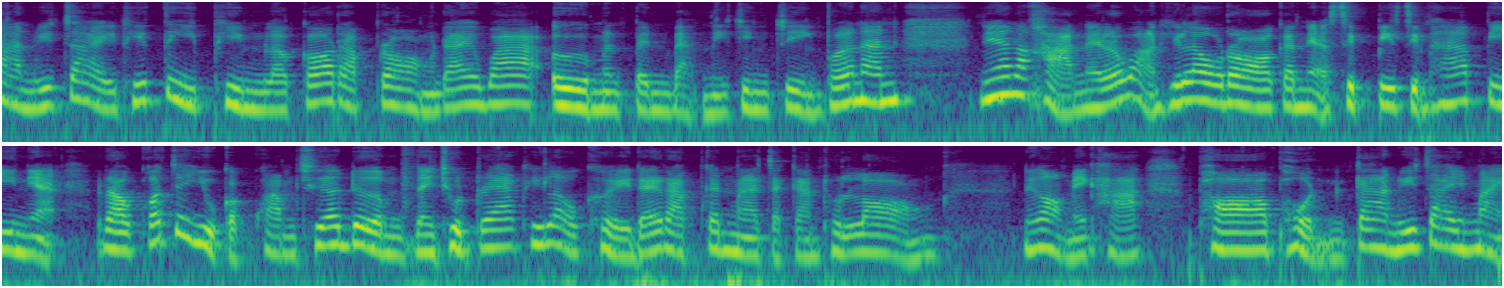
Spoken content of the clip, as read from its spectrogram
การวิจัยที่ตีพิมพ์ แล้วก็รับรองได้ว่า เออ มันเป็นแบบนี้จริง ๆ เพราะฉะนั้นเนี่ยแหละค่ะ ในระหว่างที่เรารอกันเนี่ยสิปี 15 ปีเนี่ย เราก็จะอยู่กับความเชื่อเดิมในชุดแรกที่เราเคยได้รับกันมาจากการทดลอง นึกออกไหมคะ พอผลการวิจัยใหม่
